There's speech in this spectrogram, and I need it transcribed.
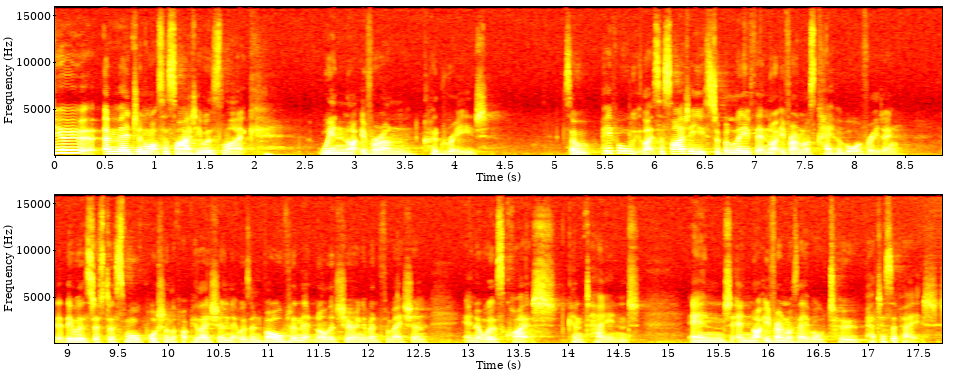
you imagine what society was like when not everyone could read, so people, like society used to believe that not everyone was capable of reading, that there was just a small portion of the population that was involved in that knowledge sharing of information and it was quite contained and, and not everyone was able to participate.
